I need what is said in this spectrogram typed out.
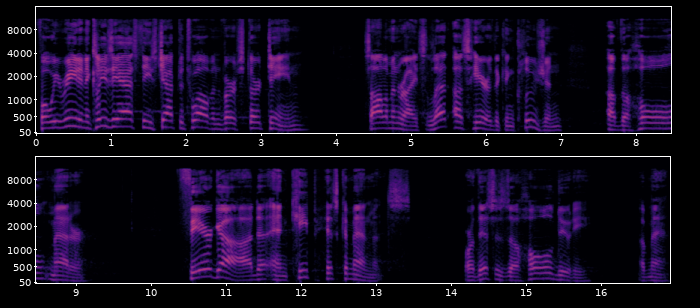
For we read in Ecclesiastes chapter 12 and verse 13, Solomon writes, Let us hear the conclusion of the whole matter. Fear God and keep his commandments, for this is the whole duty of man.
